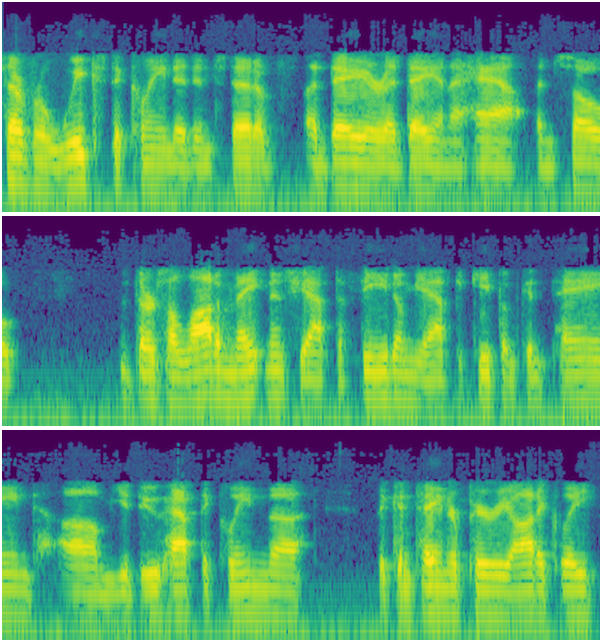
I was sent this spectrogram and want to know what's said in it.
several weeks to clean it instead of a day or a day and a half. And so there's a lot of maintenance. You have to feed them. You have to keep them contained. Um, you do have to clean the the container periodically.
